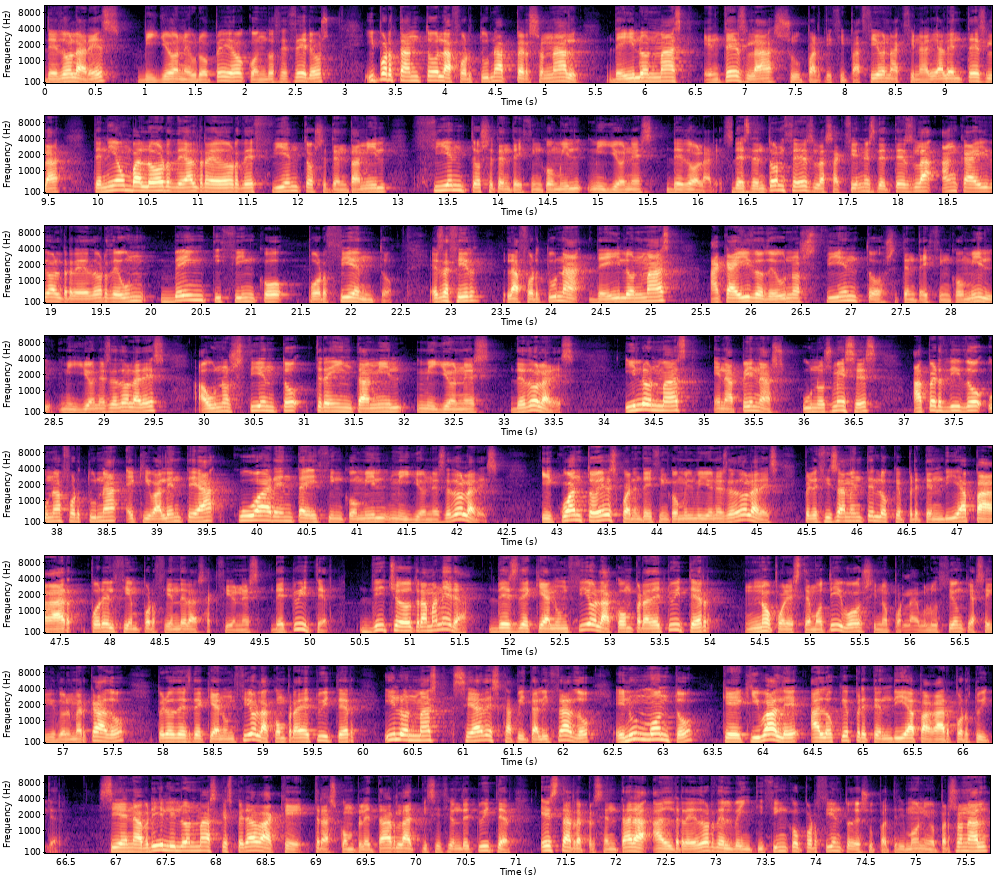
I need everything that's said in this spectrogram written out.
de dólares, billón europeo con 12 ceros, y por tanto la fortuna personal de Elon Musk en Tesla, su participación accionarial en Tesla, tenía un valor de alrededor de 170.000 175.000 millones de dólares. Desde entonces, las acciones de Tesla han caído alrededor de un 25%. Es decir, la fortuna de Elon Musk ha caído de unos 175.000 millones de dólares a unos 130.000 millones de dólares. Elon Musk en apenas unos meses ha perdido una fortuna equivalente a 45.000 millones de dólares. ¿Y cuánto es 45.000 millones de dólares? Precisamente lo que pretendía pagar por el 100% de las acciones de Twitter. Dicho de otra manera, desde que anunció la compra de Twitter, no por este motivo, sino por la evolución que ha seguido el mercado, pero desde que anunció la compra de Twitter, Elon Musk se ha descapitalizado en un monto que equivale a lo que pretendía pagar por Twitter. Si en abril Elon Musk esperaba que, tras completar la adquisición de Twitter, esta representara alrededor del 25% de su patrimonio personal,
